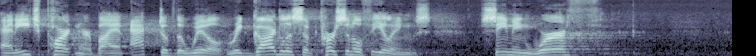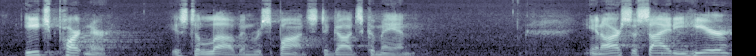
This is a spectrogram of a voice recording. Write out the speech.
And each partner, by an act of the will, regardless of personal feelings, seeming worth, each partner is to love in response to God's command. In our society here,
